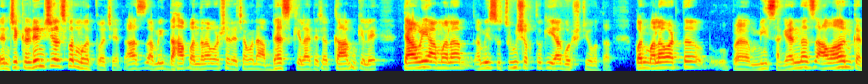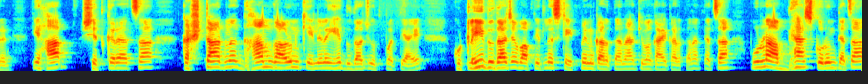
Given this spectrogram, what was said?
त्यांचे क्रेडेन्शियल्स पण महत्त्वाचे आहेत. आज आम्ही दहा पंधरा वर्ष त्याच्यामध्ये अभ्यास केला त्याच्यात काम केले त्यावेळी आम्हाला आम्ही सुचवू शकतो की या गोष्टी होतात. पण मला वाटतं मी सगळ्यांनाच आवाहन करेन की हा शेतकऱ्याचा कष्टानं घाम गाळून केलेलं हे दुधाची उत्पत्ती आहे. कुठल्याही दुधाच्या बाबतीतलं स्टेटमेंट करताना किंवा काय करताना त्याचा पूर्ण अभ्यास करून त्याचा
